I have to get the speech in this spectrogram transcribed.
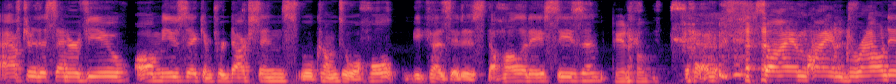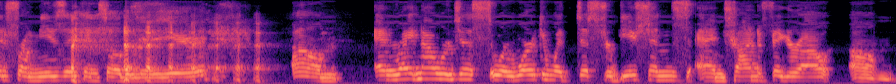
after this interview, all music and productions will come to a halt because it is the holiday season. Beautiful. so, so I am I am grounded from music until the new year. Um, and right now we're just we're working with distributions and trying to figure out um,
